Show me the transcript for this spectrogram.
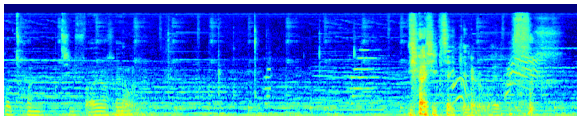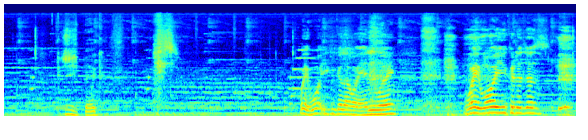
Got 25, I think. No one. Yeah, she's taking her away. Because she's big. Wait, what? You can go that way anyway? Wait, what? You could have just.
